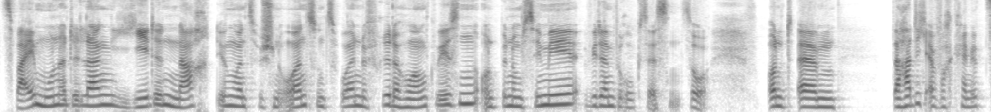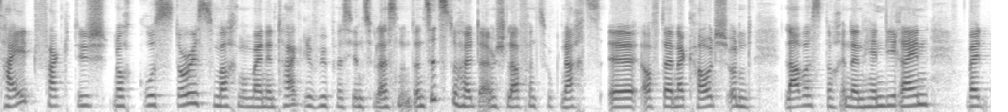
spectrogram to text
zwei Monate lang jede Nacht irgendwann zwischen eins und zwei in der Früh daheim gewesen und bin um Semi wieder im Büro gesessen. So. Und ähm, da hatte ich einfach keine Zeit, faktisch noch große Stories zu machen, um meinen Tag Revue passieren zu lassen. Und dann sitzt du halt da im Schlafanzug nachts äh, auf deiner Couch und laberst noch in dein Handy rein, weil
